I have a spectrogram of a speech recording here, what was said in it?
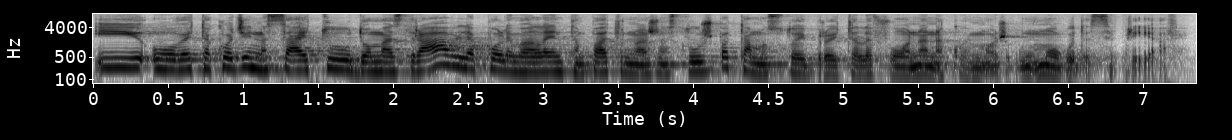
I ovaj, takođe na sajtu Doma zdravlja, polivalentna patronažna služba, tamo stoji broj telefona na koji mogu da se prijave.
